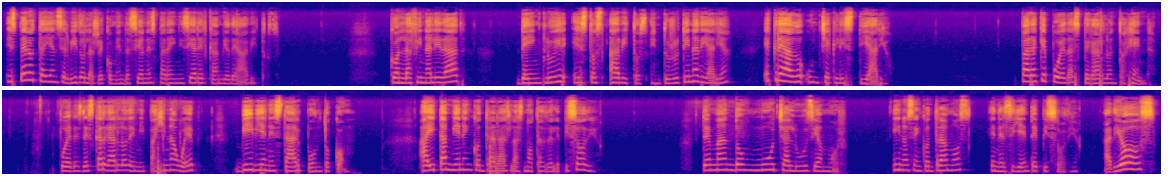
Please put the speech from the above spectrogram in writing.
Espero te hayan servido las recomendaciones para iniciar el cambio de hábitos. Con la finalidad de incluir estos hábitos en tu rutina diaria, he creado un checklist diario para que puedas pegarlo en tu agenda. Puedes descargarlo de mi página web vivienestar.com. Ahí también encontrarás las notas del episodio. Te mando mucha luz y amor y nos encontramos en el siguiente episodio. Adiós.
